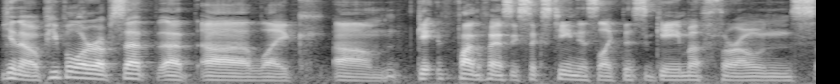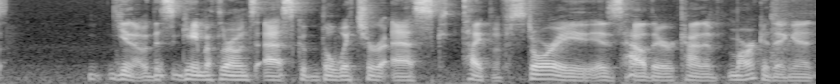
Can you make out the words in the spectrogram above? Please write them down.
You know people are upset that uh like um final fantasy 16 is like this game of thrones you know this game of thrones-esque the witcher-esque type of story is how they're kind of marketing it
